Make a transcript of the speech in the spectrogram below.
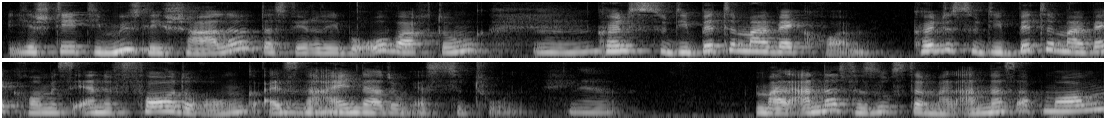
hier steht die Müslischale, das wäre die Beobachtung. Mhm. Könntest du die bitte mal wegräumen? Könntest du die bitte mal wegräumen, ist eher eine Forderung als mhm. eine Einladung, es zu tun. Ja. Mal anders, versuch's dann mal anders ab morgen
